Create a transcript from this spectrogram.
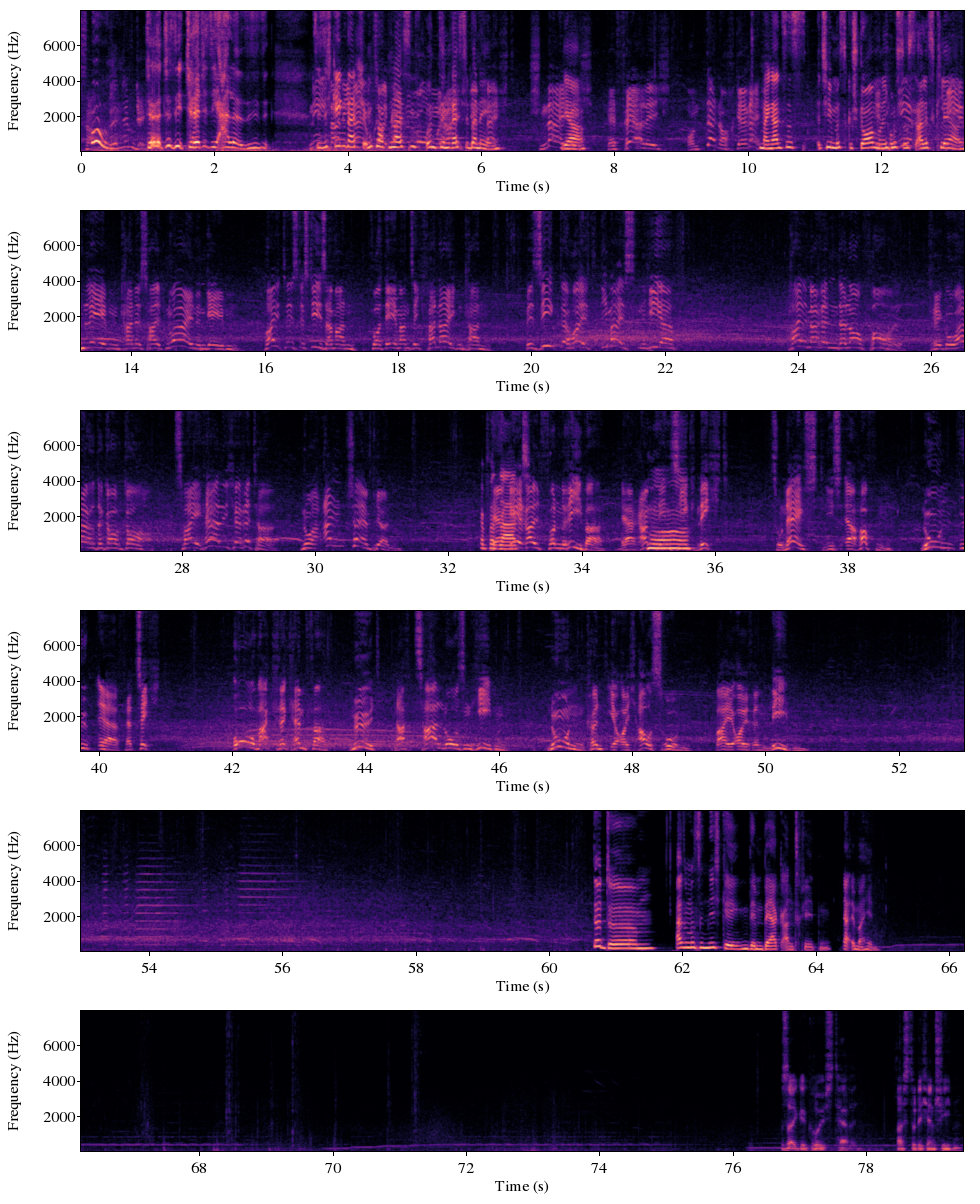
Uh. Töte sie, töte sie alle. Sie, sie, sie sich gegenseitig umkloppen lassen und den Rest übernehmen. Ja. gefährlich und dennoch gerecht. Mein ganzes Team ist gestorben und ich muss das alles klären. im Leben kann es halt nur einen geben. Heute ist es dieser Mann, vor dem man sich verneigen kann. Besiegte heute die meisten hier. Palmerin de l'Enfant, Grégoire de Gorgon. Zwei herrliche Ritter, nur ein Champion. Ich hab Der versagt. Gerald von Riva errang Oh. den Sieg nicht. Zunächst ließ er hoffen, nun übt er Verzicht. O wackre Kämpfer, müd nach zahllosen Hieben, nun könnt ihr euch ausruhen bei euren Lieben. Also muss ich nicht gegen den Berg antreten. Ja, immerhin. Sei gegrüßt, Herrin. Hast du dich entschieden?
